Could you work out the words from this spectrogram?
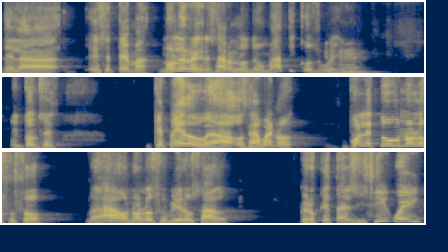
de la, ese tema. No le regresaron los neumáticos, güey. Entonces, ¿qué pedo, verdad? O sea, bueno, ponle tú, no los usó, ¿verdad? O no los hubiera usado. Pero ¿qué tal si sí, güey?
